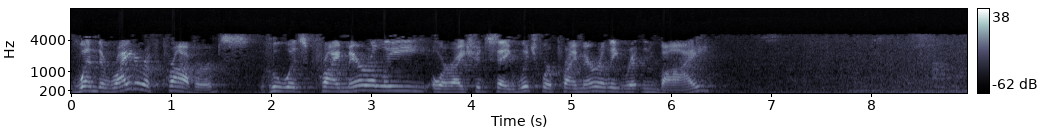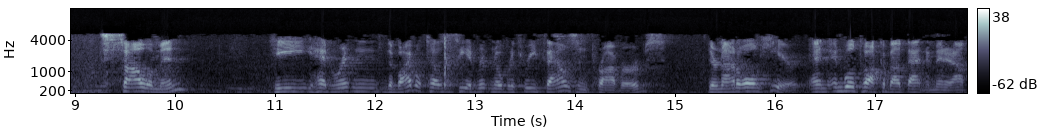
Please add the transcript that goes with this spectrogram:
when the writer of Proverbs, who was primarily, or I should say, which were primarily written by Solomon, he had written, the Bible tells us he had written over 3,000 Proverbs. They're not all here. And, and we'll talk about that in a minute. I'll,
